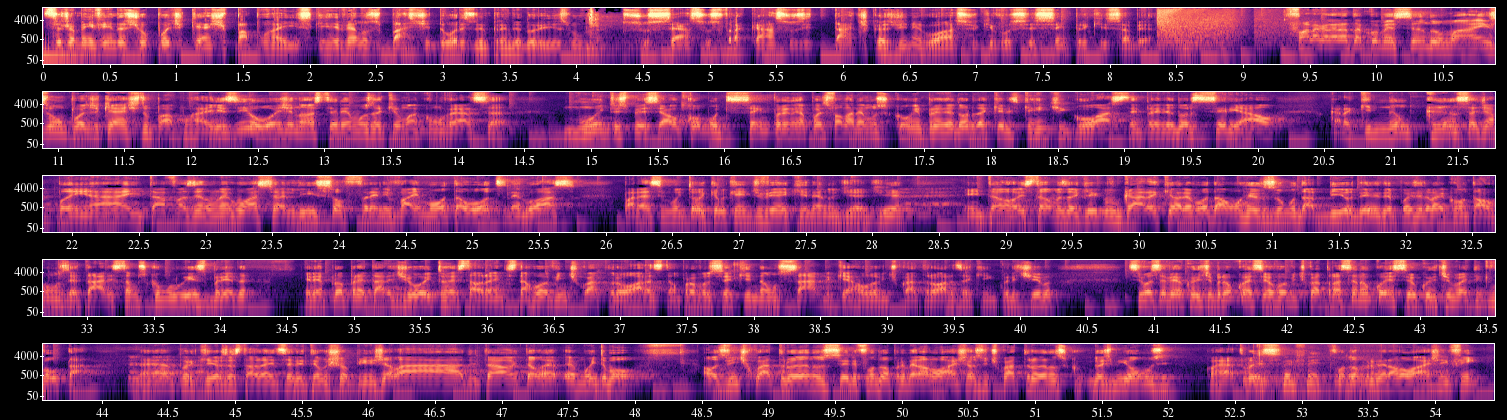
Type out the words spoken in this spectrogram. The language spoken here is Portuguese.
Seja bem-vindo a este podcast Papo Raiz, que revela os bastidores do empreendedorismo, sucessos, fracassos e táticas de negócio que você sempre quis saber. Fala galera, tá começando mais um podcast do Papo Raiz e hoje nós teremos aqui uma conversa muito especial, como sempre, né? Pois falaremos com um empreendedor daqueles que a gente gosta, empreendedor serial, cara que não cansa de apanhar e tá fazendo um negócio ali, sofrendo e vai e monta outros negócios. Parece muito aquilo que a gente vê aqui né, no dia a dia. Então estamos aqui com um cara que, olha, eu vou dar um resumo da bio dele, depois ele vai contar alguns detalhes. Estamos com o Luiz Breda, ele é proprietário de oito restaurantes na rua 24 Horas. Então, para você que não sabe o que é a rua 24 Horas aqui em Curitiba, se você veio a Curitiba e não conheceu a rua 24 Horas, você não conheceu Curitiba, vai ter que voltar. Né? Porque os restaurantes ali tem um shopping gelado e tal. Então, é, é muito bom. Aos 24 anos, ele fundou a primeira loja. Aos 24 anos, 2011, correto, Luiz? Perfeito. Fundou a primeira loja, enfim.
